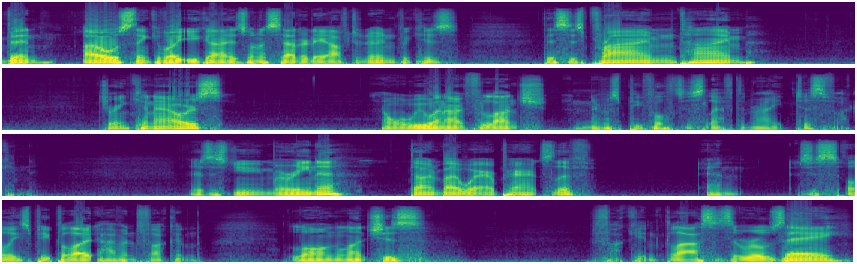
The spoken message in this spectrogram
been? I always think about you guys on a Saturday afternoon because this is prime time drinking hours. And we went out for lunch, and there was people just left and right, just fucking. There's this new marina down by where our parents live, and it's just all these people out having fucking long lunches, fucking glasses of rosé,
